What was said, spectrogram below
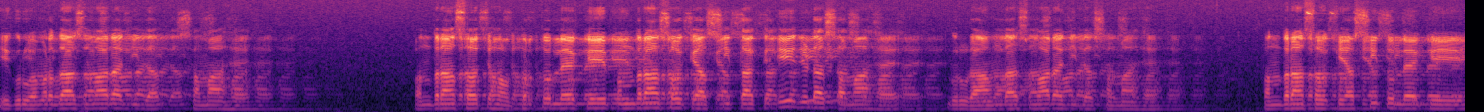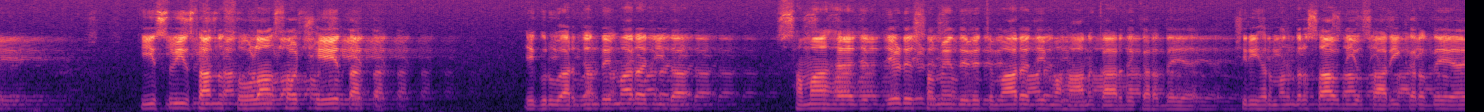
ਇਹ ਗੁਰੂ ਅਮਰਦਾਸ ਮਹਾਰਾਜ ਜੀ ਦਾ ਸਮਾਂ ਹੈ। 1574 ਤੋਂ ਲੈ ਕੇ 1581 ਤੱਕ ਇਹ ਜਿਹੜਾ ਸਮਾਂ ਹੈ, ਗੁਰੂ ਰਾਮਦਾਸ ਮਹਾਰਾਜ ਜੀ ਦਾ ਸਮਾਂ ਹੈ। 1581 ਤੋਂ ਲੈ ਕੇ ਈਸਵੀ ਸਨ 1606 ਤੱਕ ਇਹ ਗੁਰੂ ਅਰਜਨ ਦੇਵ ਮਹਾਰਾਜ ਜੀ ਦਾ ਸਮਾਂ ਹੈ ਜਿਹੜੇ ਸਮੇਂ ਦੇ ਵਿੱਚ ਮਹਾਰਾਜ ਜੀ ਮਹਾਨ ਕਾਰਜ ਕਰਦੇ ਐ। ਸ੍ਰੀ ਹਰਮੰਦਰ ਸਾਹਿਬ ਦੀ ਉਸਾਰੀ ਕਰਦੇ ਐ।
